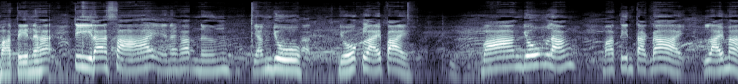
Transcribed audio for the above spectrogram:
มาตินนะฮะตีด้านซ้ายนะครับหนึ่งยังอยู่โยกไหลไปวางยงหลัง มาตินตักได้ไหลมา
